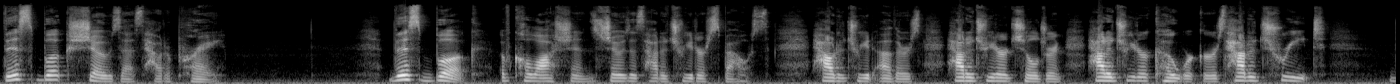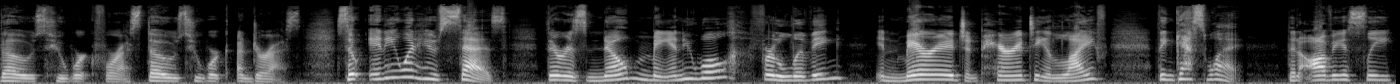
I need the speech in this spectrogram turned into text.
This book shows us how to pray. This book of Colossians shows us how to treat our spouse, how to treat others, how to treat our children, how to treat our coworkers, how to treat those who work for us, those who work under us. So, anyone who says there is no manual for living in marriage and parenting and life, then guess what? Then obviously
